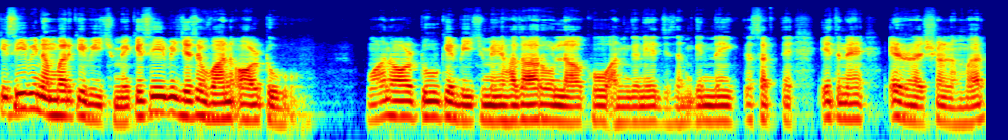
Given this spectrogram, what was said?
किसी भी नंबर के बीच में, किसी भी, जैसे वन और टू वन और टू के बीच में हज़ारों, लाखों, अनगिनत जिसे हम गिन नहीं कर सकते, इतने इरेशनल नंबर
